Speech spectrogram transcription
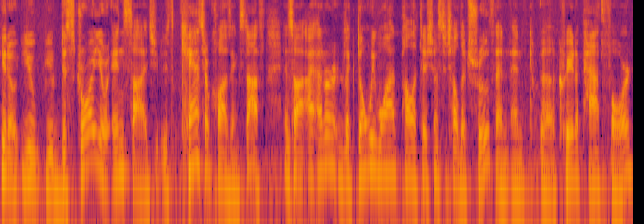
you know, you, you destroy your insides, it's cancer-causing stuff. And so I, I, don't, like, don't we want politicians to tell the truth and, and uh, create a path forward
